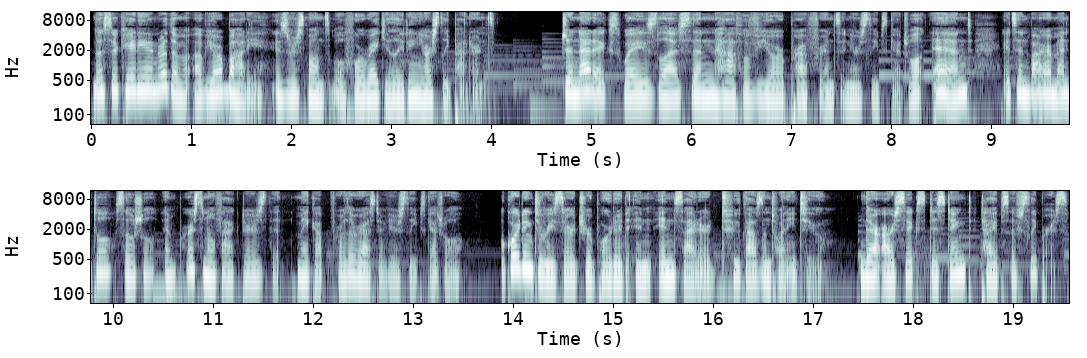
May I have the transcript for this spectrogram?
the circadian rhythm of your body is responsible for regulating your sleep patterns. Genetics weighs less than half of your preference in your sleep schedule, and it's environmental, social, and personal factors that make up for the rest of your sleep schedule. According to research reported in Insider 2022, there are six distinct types of sleepers.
